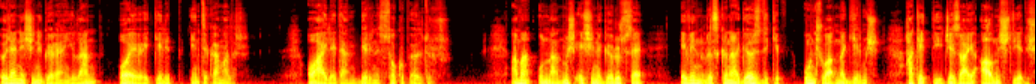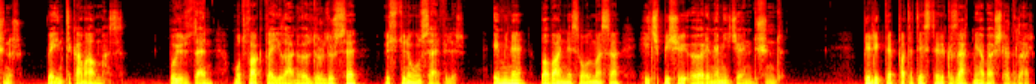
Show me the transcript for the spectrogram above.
Ölen eşini gören yılan o eve gelip intikam alır. O aileden birini sokup öldürür. Ama unlanmış eşini görürse evin rızkına göz dikip un çuvalına girmiş, hak ettiği cezayı almış diye düşünür ve intikam almaz. Bu yüzden mutfakta yılan öldürülürse üstüne un serpilir. Emine babaannesi olmasa hiçbir şey öğrenemeyeceğini düşündü. Birlikte patatesleri kızartmaya başladılar.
